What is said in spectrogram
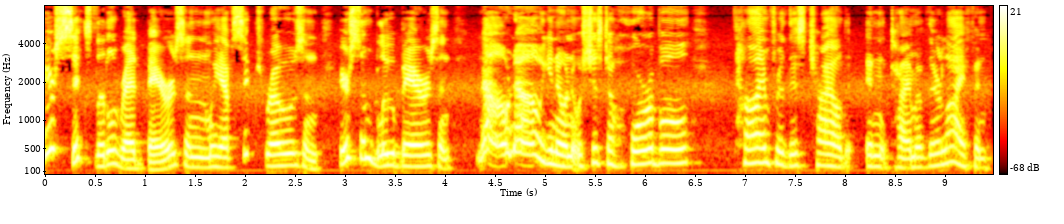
here's six little red bears and we have six rows and here's some blue bears and no no you know and it was just a horrible time for this child in the time of their life and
